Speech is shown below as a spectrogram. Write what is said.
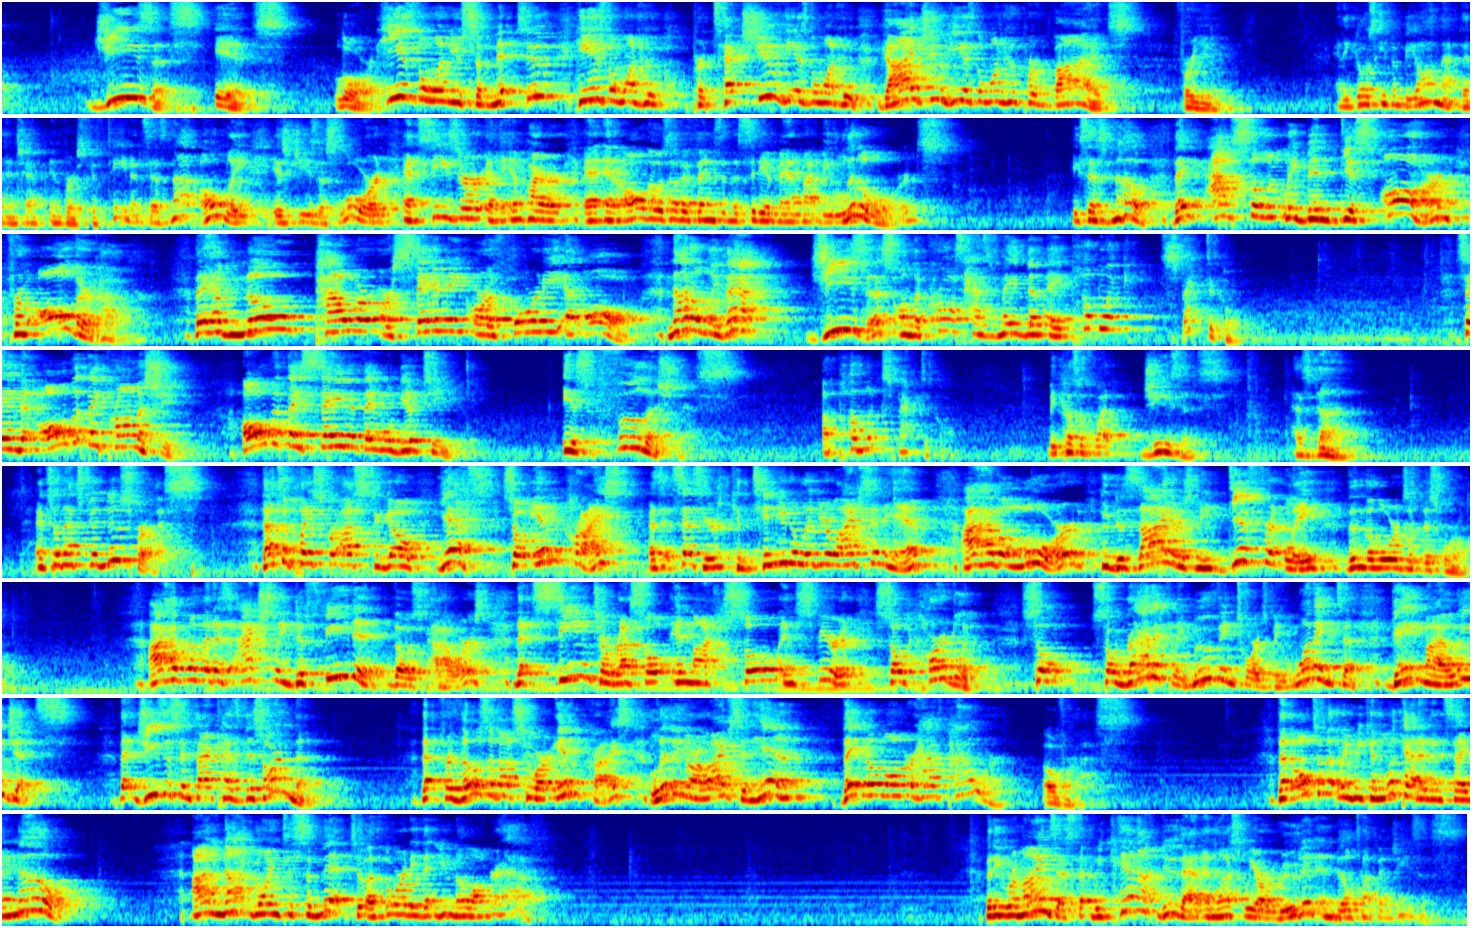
Jesus is Lord. He is the one you submit to, He is the one who protects you, He is the one who guides you, He is the one who provides for you. And he goes even beyond that then in, chapter, in verse 15 and says, Not only is Jesus Lord, and Caesar and the empire and, and all those other things in the city of man might be little lords. He says, No, they've absolutely been disarmed from all their power. They have no power or standing or authority at all. Not only that, Jesus on the cross has made them a public spectacle. Saying that all that they promise you, all that they say that they will give to you, is foolishness, a public spectacle, because of what Jesus has done. And so that's good news for us. That's a place for us to go, yes. So in Christ, as it says here, continue to live your lives in Him. I have a Lord who desires me differently than the lords of this world. I have one that has actually defeated those powers that seem to wrestle in my soul and spirit so hardly, so, so radically moving towards me, wanting to gain my allegiance, that Jesus, in fact, has disarmed them. That for those of us who are in Christ, living our lives in Him, they no longer have power over us. That ultimately we can look at it and say, no, I'm not going to submit to authority that you no longer have. But he reminds us that we cannot do that unless we are rooted and built up in Jesus,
